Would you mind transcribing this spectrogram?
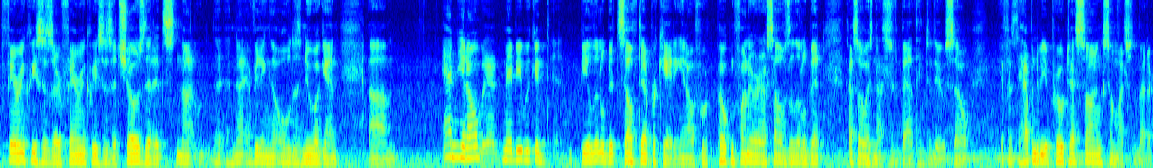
Fare increases are fare increases. It shows that it's not not everything old is new again." Um, and you know, maybe we could be a little bit self-deprecating. You know, if we're poking fun at ourselves a little bit, that's always not such a bad thing to do. So, if it happened to be a protest song, so much the better.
